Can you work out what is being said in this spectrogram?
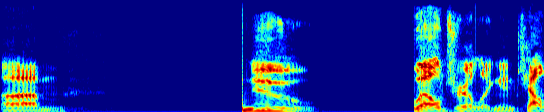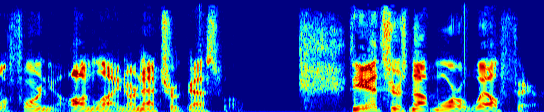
um, new well drilling in California online or natural gas well. The answer is not more welfare.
